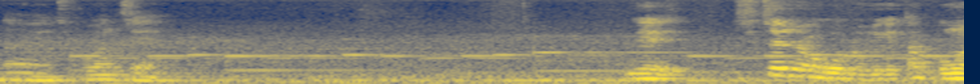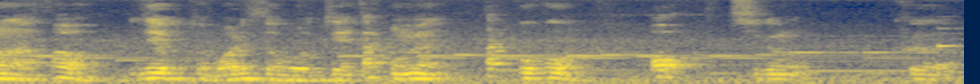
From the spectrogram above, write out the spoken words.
그 다음에 두 번째. 근데 실제적으로 이렇게 딱 보고 나서 이제부터 머릿속으로 뒤에 딱 보면 딱 보고 어 지금 그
